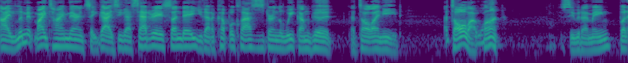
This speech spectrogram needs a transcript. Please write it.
I limit my time there and say, guys, you got Saturday, Sunday, you got a couple classes during the week. I'm good. That's all I need. That's all I want. See what I mean? But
